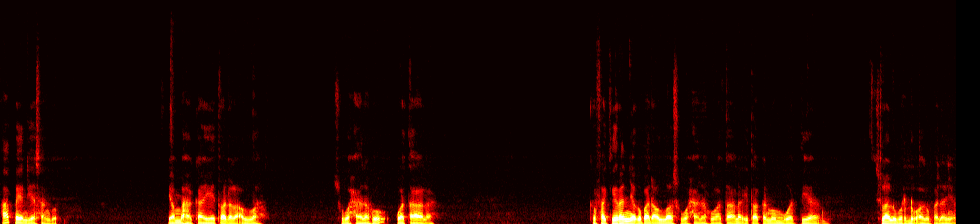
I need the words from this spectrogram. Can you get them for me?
Apa yang dia sanggup? Yang maha kaya itu adalah Allah subhanahu wa ta'ala kefakirannya kepada Allah Subhanahu wa taala itu akan membuat dia selalu berdoa kepadanya.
